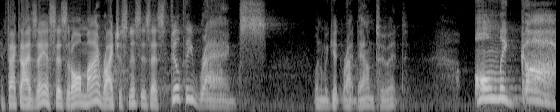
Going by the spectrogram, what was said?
In fact, Isaiah says that all my righteousness is as filthy rags when we get right down to it. Only God,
